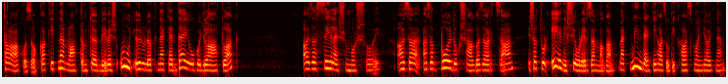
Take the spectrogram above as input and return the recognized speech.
találkozok, akit nem láttam több éve, és úgy örülök neked, de jó, hogy látlak, az a széles mosoly, az a, az a boldogság az arcán, és attól én is jól érzem magam, mert mindenki hazudik, ha azt mondja, hogy nem.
